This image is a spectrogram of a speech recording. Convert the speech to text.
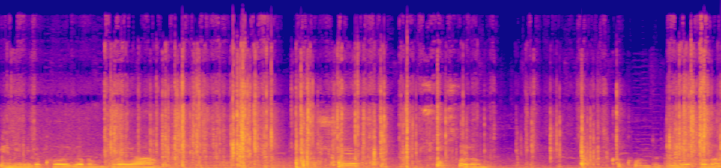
İrmiğimi de koyalım buraya. Şuraya soslarım. Kakaoyu da böyle yapalım.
